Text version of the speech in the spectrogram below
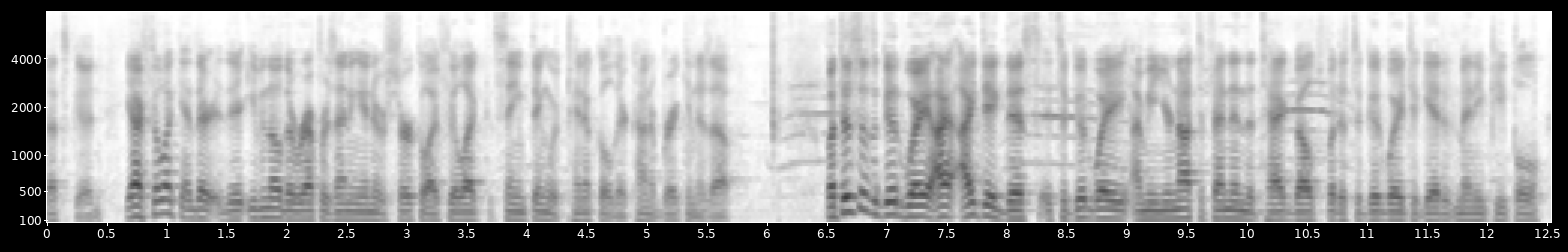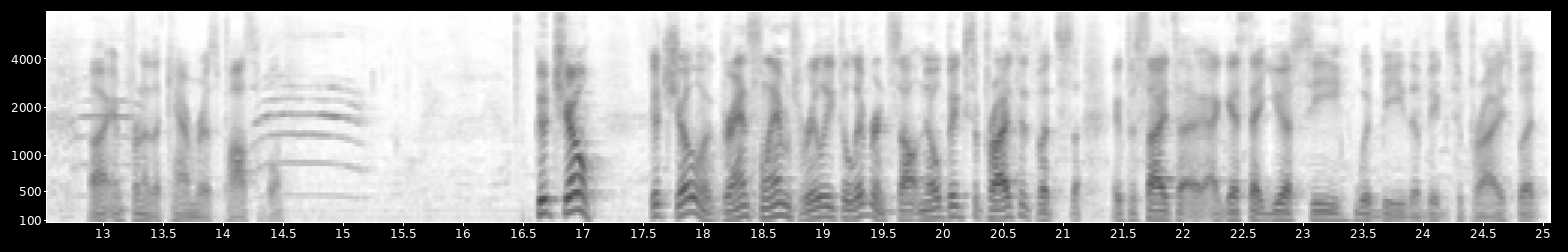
That's good. Yeah, I feel like they're, they're even though they're representing Inner Circle, I feel like the same thing with Pinnacle. They're kind of breaking it up. But this is a good way. I, I dig this. It's a good way. I mean, you're not defending the tag belts, but it's a good way to get as many people uh, in front of the camera as possible. Good show. Good show. Grand Slam's really delivering. So, no big surprises, but besides, I, I guess that UFC would be the big surprise. But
